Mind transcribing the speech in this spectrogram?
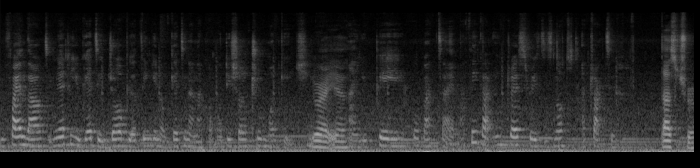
you find out immediately you get a job, you're thinking of getting an accommodation through mortgage Right, yeah, and you pay over time. I think our interest rate is not attractive. that's true.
